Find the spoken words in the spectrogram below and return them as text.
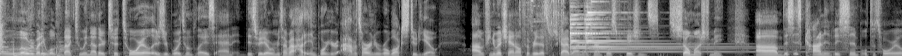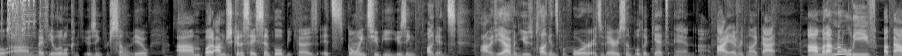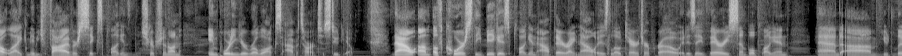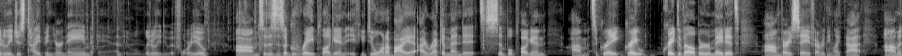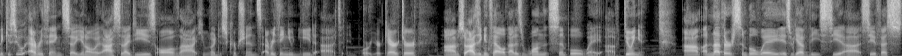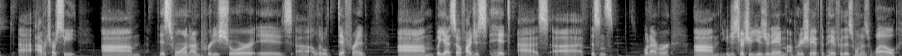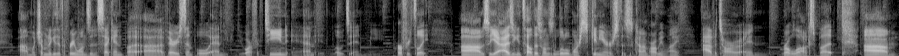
Hello everybody, welcome back to another tutorial. It is your boy TwinPlayz, and in this video we're going to talk about how to import your avatar into Roblox Studio. Um, if you're new to my channel, feel free to hit that subscribe button and turn on post notifications. So much to me. Um, this is kind of a simple tutorial. Um, it might be a little confusing for some of you, um, but I'm just going to say simple because it's going to be using plugins. Um, if you haven't used plugins before, it's very simple to get and uh, buy everything like that. Um, but I'm going to leave about like maybe five or six plugins in the description on importing your Roblox avatar to Studio. Now, um, of course, the biggest plugin out there right now is Load Character Pro. It is a very simple plugin, and um, you literally just type in your name, and it will literally do it for you. Um, so this is a great plugin. If you do want to buy it, I recommend it. It's a simple plugin. Um, it's a great, great, great developer who made it. Um, very safe, everything like that. Um, and it gives you everything. So, you know, asset IDs, all of that, humanoid descriptions, everything you need uh, to import your character. Um, so, as you can tell, that is one simple way of doing it. Um, another simple way is we have the C uh, CFS uh, avatar suite. Um, this one, I'm pretty sure, is uh, a little different. Um, but yeah, so if I just hit as uh, this one's whatever, um, you can just search your username. I'm pretty sure you have to pay for this one as well um, which I'm going to get to the free ones in a second, but uh, very simple. And you can do R15 and it loads in me perfectly. Um, so yeah, as you can tell, this one's a little more skinnier. So this is kind of probably my avatar in Roblox, but um,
